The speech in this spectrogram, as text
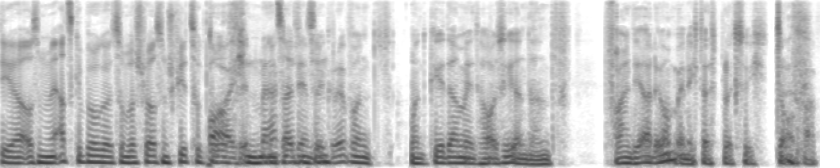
die aus dem Erzgebirge, zum Beispiel aus dem Spielzeugdorf ich in, in merke Seifen den sind. Begriff und, und gehe damit hausieren. Dann fallen die alle um, wenn ich das plötzlich drauf habe.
